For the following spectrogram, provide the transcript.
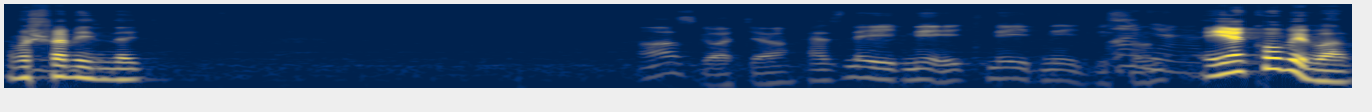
Most már mindegy. Az gatya. Ez négy, négy, négy, négy viszont. Anyád, Ilyen komi van?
